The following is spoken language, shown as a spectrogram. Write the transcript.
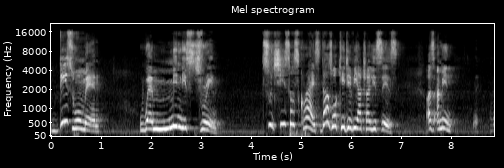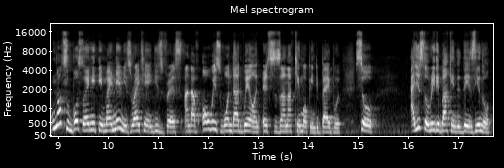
These women were ministering to Jesus Christ. That's what KJV actually says. As I mean, not to boast or anything, my name is right here in this verse, and I've always wondered where on earth Susanna came up in the Bible. So I used to read it back in the days, you know,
